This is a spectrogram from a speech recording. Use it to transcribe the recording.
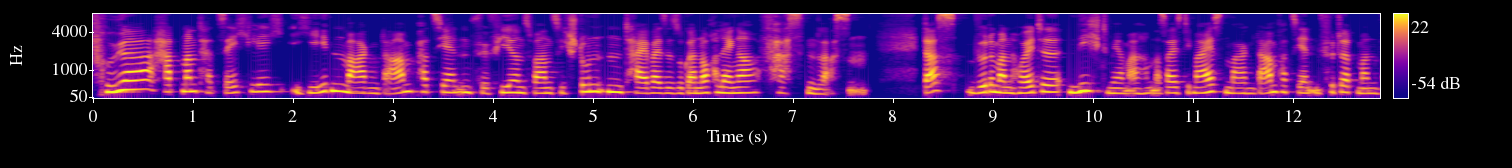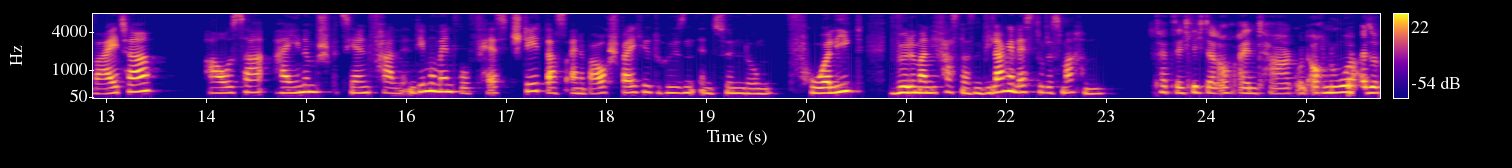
Früher hat man tatsächlich jeden Magen-Darm-Patienten für 24 Stunden, teilweise sogar noch länger, fasten lassen. Das würde man heute nicht mehr machen. Das heißt, die meisten Magen-Darm-Patienten füttert man weiter, außer einem speziellen Fall. In dem Moment, wo feststeht, dass eine Bauchspeicheldrüsenentzündung vorliegt, würde man die fasten lassen. Wie lange lässt du das machen? Tatsächlich dann auch einen Tag und auch nur, also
